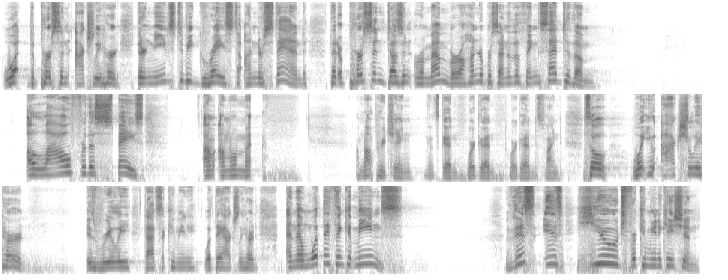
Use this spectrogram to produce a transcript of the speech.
what the person actually heard. There needs to be grace to understand that a person doesn't remember 100% of the things said to them. Allow for the space. I'm, I'm, I'm not preaching. It's good. We're good. We're good. It's fine. So, what you actually heard is really that's a community, what they actually heard. And then what they think it means. This is huge for communication.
